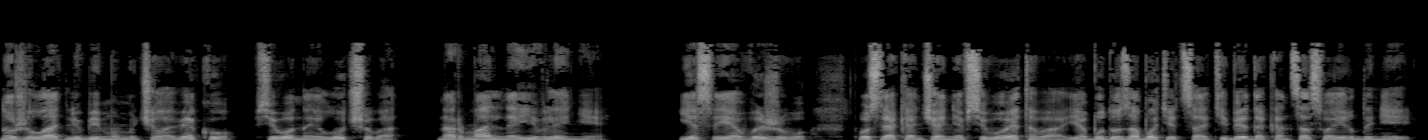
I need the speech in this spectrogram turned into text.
но желать любимому человеку всего наилучшего – нормальное явление. Если я выживу, после окончания всего этого я буду заботиться о тебе до конца своих дней.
